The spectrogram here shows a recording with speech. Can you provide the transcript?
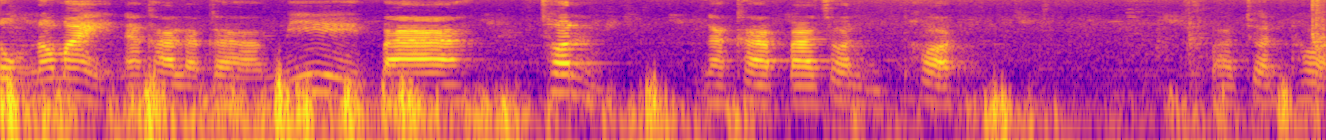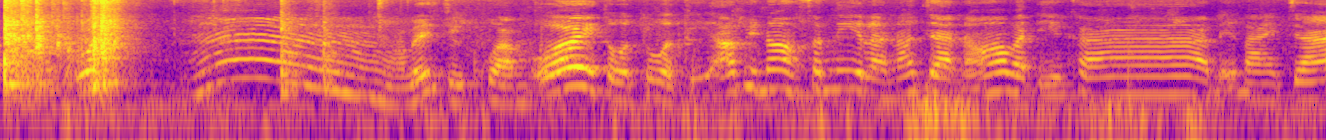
ต้มน่อไม้นะคะแล้วก็มีปลาช่อนนะคะปลาช่อนทอดปลาช่อนทอดอุ้ย เลยจิความโอ้ยตัวตัวที่เอาพี่น้องสักนี่แหละเนาะจ้าเนาะสวัสดีค่ะ บ๊ายบายจ้า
